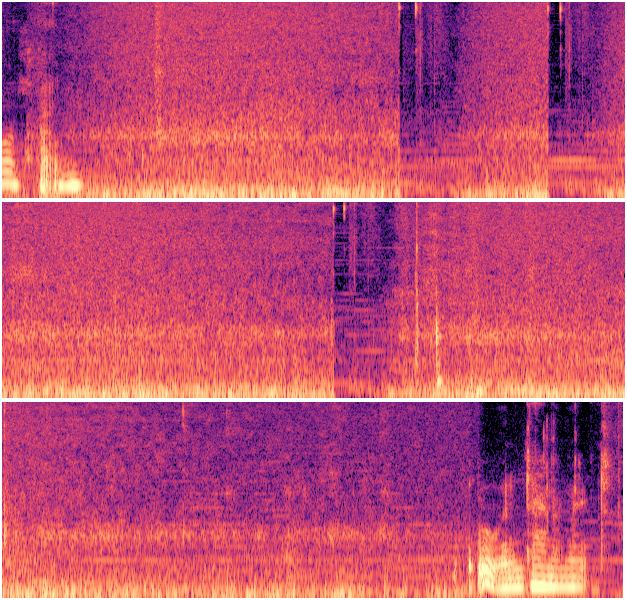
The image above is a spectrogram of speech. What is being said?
Okay. Ooh, and dynamite.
